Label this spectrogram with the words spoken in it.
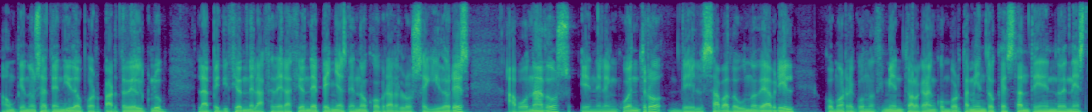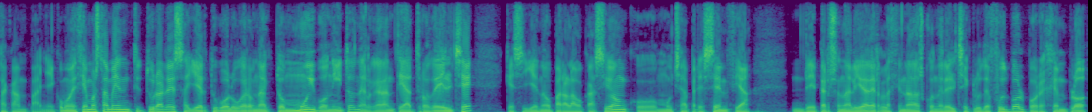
aunque no se ha atendido por parte del club la petición de la Federación de Peñas de no cobrar a los seguidores abonados en el encuentro del sábado 1 de abril como reconocimiento al gran comportamiento que están teniendo en esta campaña. Y como decíamos también en titulares, ayer tuvo lugar un acto muy bonito en el Gran Teatro de Elche, que se llenó para la ocasión con mucha presencia de personalidades relacionadas con el Elche Club de Fútbol, por ejemplo,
